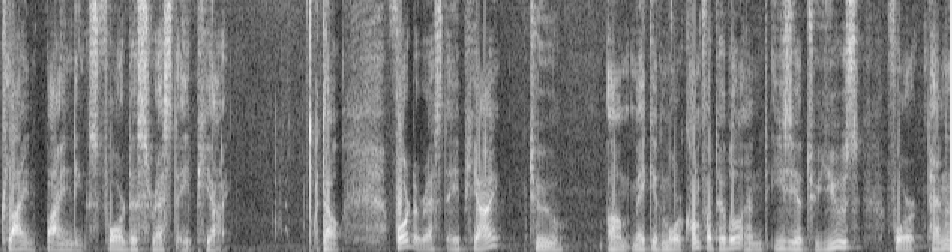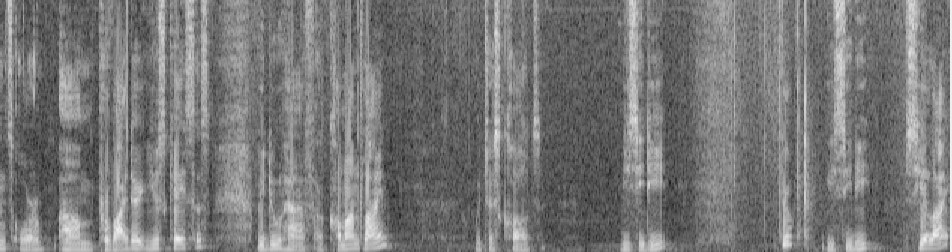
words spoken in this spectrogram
client bindings for this REST API. Now, for the REST API, to um, make it more comfortable and easier to use for tenants or um, provider use cases, we do have a command line which is called VCD, VCD CLI.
